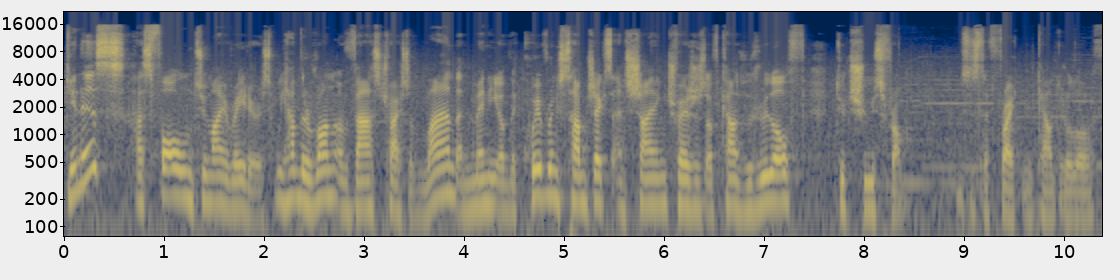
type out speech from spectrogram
Guinness, has fallen to my raiders. We have the run of vast tracts of land and many of the quivering subjects and shining treasures of Count Rudolf to choose from. This is the frightened Count Rudolf.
